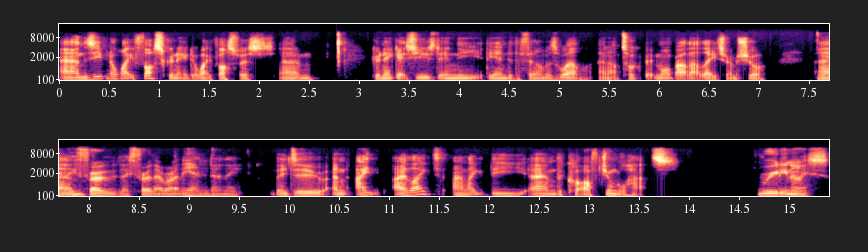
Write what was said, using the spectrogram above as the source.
And there's even a white phos grenade, a white phosphorus um, grenade gets used in the the end of the film as well. And I'll talk a bit more about that later, I'm sure. yeah, they um, throw they throw that right at the end, don't they? They do, and I I liked I liked the um the cut off jungle hats. Really nice.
